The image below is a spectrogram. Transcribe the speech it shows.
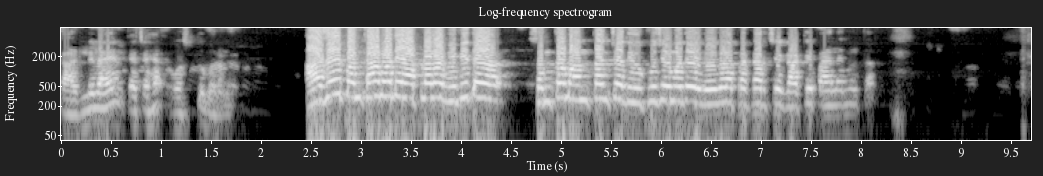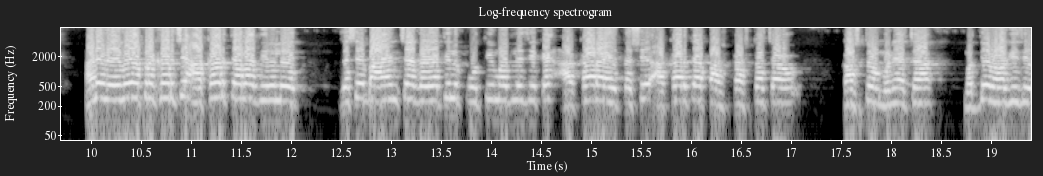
काढलेलं आहे त्याच्या ह्या वस्तू बनवल्या आजही पंथामध्ये आपल्याला विविध संत महंतांच्या देवपूजेमध्ये वेगवेगळ्या प्रकारचे गाठी पाहायला मिळतात. आणि वेगवेगळ्या प्रकारचे आकार त्याला दिलेले आहेत. जसे बायांच्या गळ्यातील पोतीमधले जे काही आकार आहेत तसे आकार त्या काष्टाच्या काष्ट म्हणण्याच्या मध्यभागी जे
